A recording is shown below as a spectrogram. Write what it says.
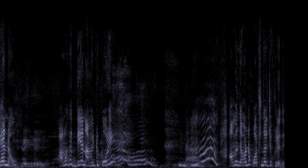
কেন? আমাকে দে না আমি একটু পরি। হুম, আমার জামাটা পছন্দ হচ্ছে খুলে দে।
